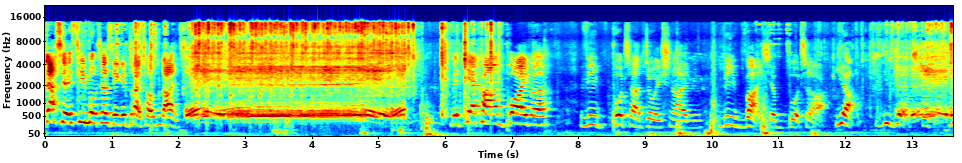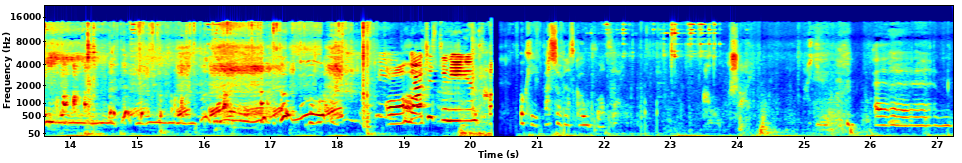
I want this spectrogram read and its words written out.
Das hier ist die Motorsäge 3001. Mit der kann man Bäume wie Butter durchschneiden. Wie weiche Butter. Ja. Wie George Oh. Ja, tschüss, Jenny. Okay, was soll das Codewort sein? Augenschein. Nein. ähm.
